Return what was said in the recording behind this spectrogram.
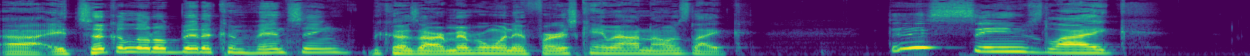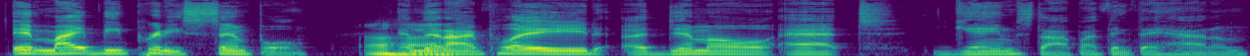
Uh, it took a little bit of convincing because I remember when it first came out, and I was like, "This seems like it might be pretty simple." And then I played a demo at GameStop. I think they had them,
